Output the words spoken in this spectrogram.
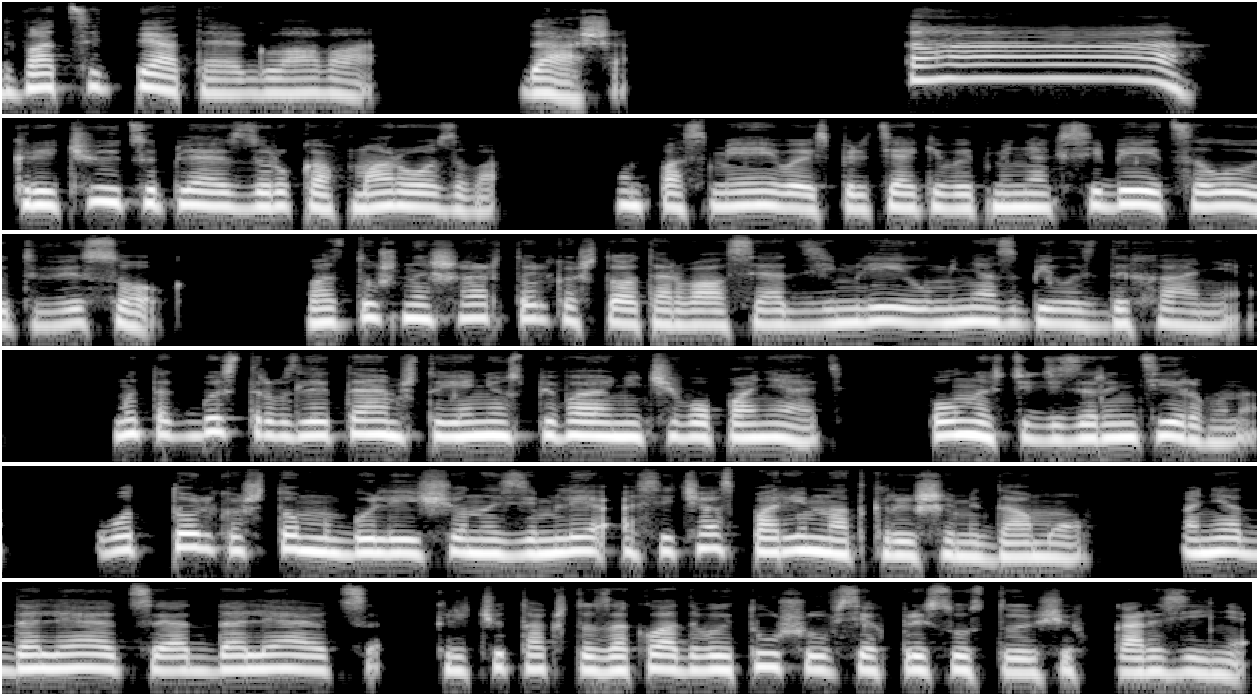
Двадцать пятая глава. Даша. а кричу и цепляюсь за рукав Морозова. Он, посмеиваясь, притягивает меня к себе и целует в висок. Воздушный шар только что оторвался от земли, и у меня сбилось дыхание. Мы так быстро взлетаем, что я не успеваю ничего понять. Полностью дезориентирована. Вот только что мы были еще на земле, а сейчас парим над крышами домов. Они отдаляются и отдаляются. Кричу так, что закладывает уши у всех присутствующих в корзине.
